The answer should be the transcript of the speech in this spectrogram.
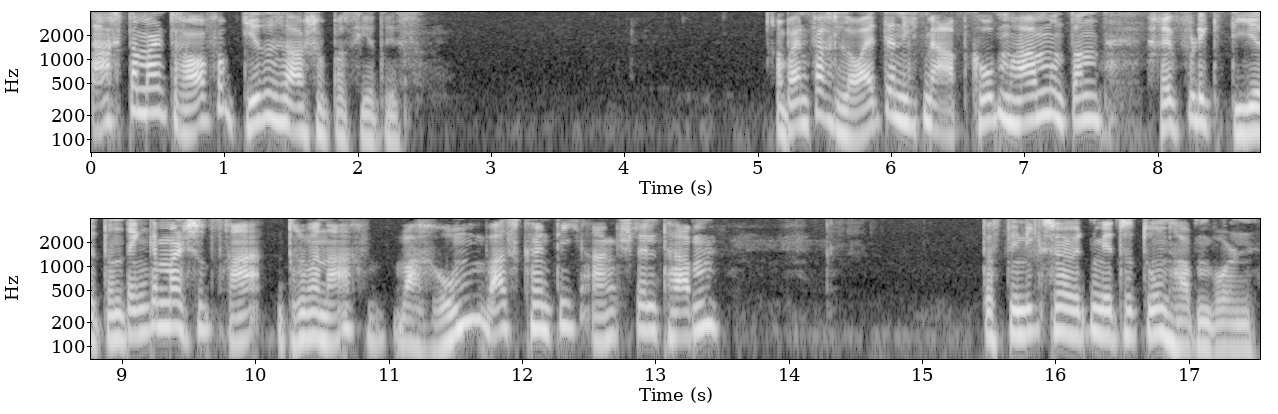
Achte mal drauf, ob dir das auch schon passiert ist. Ob einfach Leute nicht mehr abgehoben haben und dann reflektiert und denke mal so drüber nach, warum, was könnte ich angestellt haben, dass die nichts mehr mit mir zu tun haben wollen.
